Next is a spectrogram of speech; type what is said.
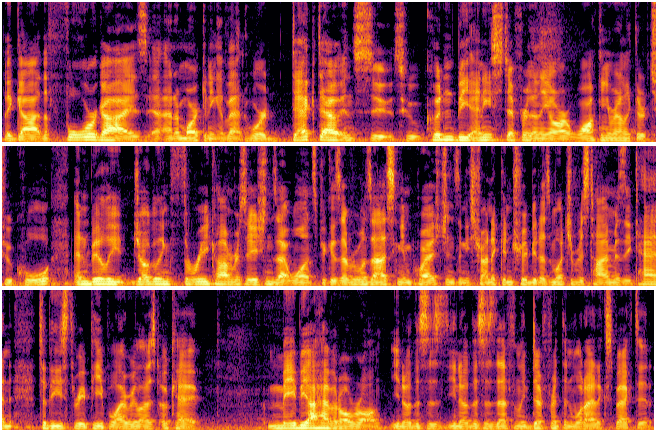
the guy, the four guys at a marketing event who are decked out in suits, who couldn't be any stiffer than they are, walking around like they're too cool, and Billy juggling three conversations at once because everyone's asking him questions and he's trying to contribute as much of his time as he can to these three people. I realized, okay, maybe I have it all wrong. You know, this is you know this is definitely different than what I'd expected.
